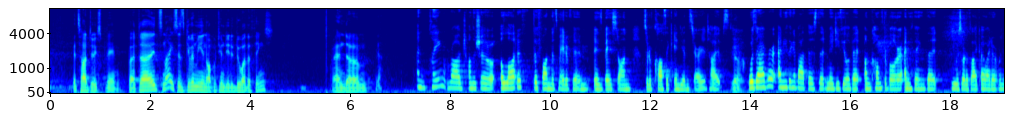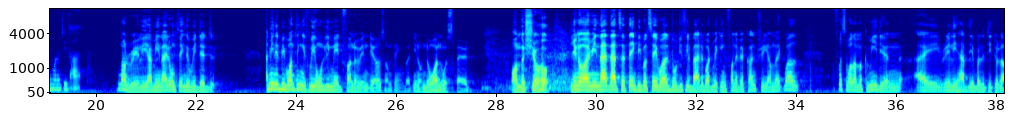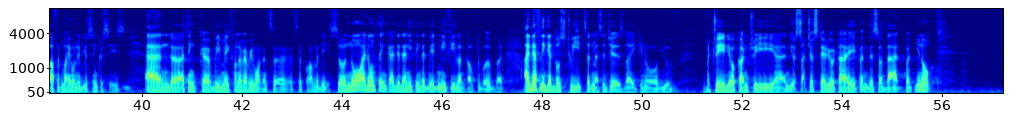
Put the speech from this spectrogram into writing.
It's hard to explain, but uh, it's nice. It's given me an opportunity to do other things, and um, yeah. And playing Raj on the show, a lot of the fun that's made of him is based on sort of classic Indian stereotypes. Yeah. Was there ever anything about this that made you feel a bit uncomfortable, or anything that you were sort of like, oh, I don't really want to do that? Not really. I mean, I don't think that we did. I mean, it'd be one thing if we only made fun of India or something, but you know, no one was spared on the show. You know, I mean, that that's the thing. People say, "Well, don't you feel bad about making fun of your country?" I'm like, well, first of all, I'm a comedian. I really have the ability to laugh at my own idiosyncrasies, and uh, I think uh, we make fun of everyone. It's a it's a comedy. So no, I don't think I did anything that made me feel uncomfortable. But I definitely get those tweets and messages like, you know, you've betrayed your country and you're such a stereotype and this or that. But you know.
